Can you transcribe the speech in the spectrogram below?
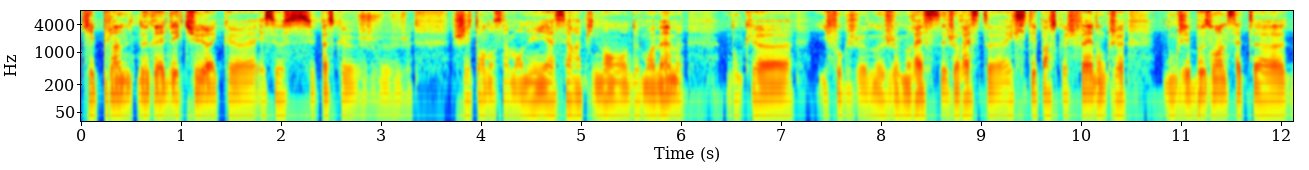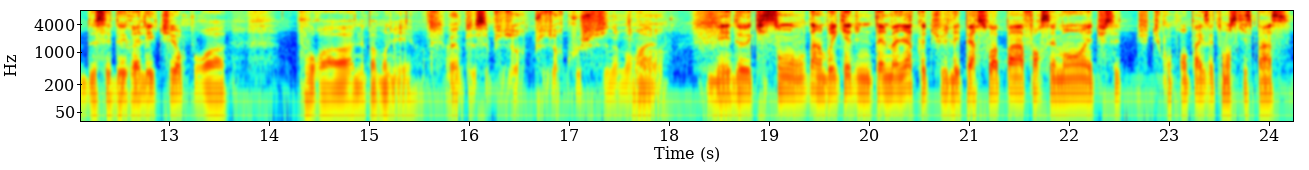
qu'il y ait plein de degrés de lecture et que et c'est parce que j'ai tendance à m'ennuyer assez rapidement de moi-même. Donc euh, il faut que je me, je me reste, je reste euh, excité par ce que je fais. Donc je, donc j'ai besoin de cette, euh, de ces degrés de lecture pour pour euh, ne pas m'ennuyer. Ouais, c'est plusieurs, plusieurs couches finalement. Ouais. euh. Mais de qui sont imbriqués d'une telle manière que tu les perçois pas forcément et tu sais, tu, tu comprends pas exactement ce qui se passe.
